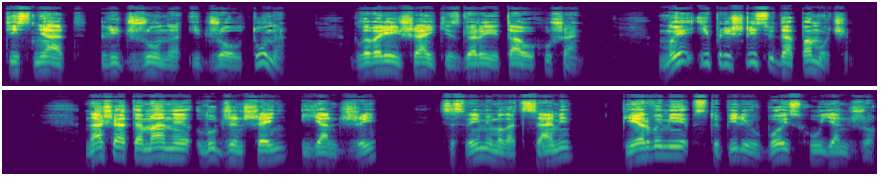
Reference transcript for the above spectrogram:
теснят Лиджуна и Джоутуна, главарей шайки с горы Тао-Хушань, мы и пришли сюда помочь им. Наши атаманы Луджиншень и Янджи со своими молодцами первыми вступили в бой с Ху Янджо.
